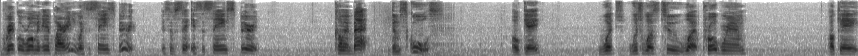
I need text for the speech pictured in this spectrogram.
Greco-Roman Empire anyway. It's the same spirit. It's a, it's the same spirit coming back. Them schools, okay, which which was to what program, okay,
